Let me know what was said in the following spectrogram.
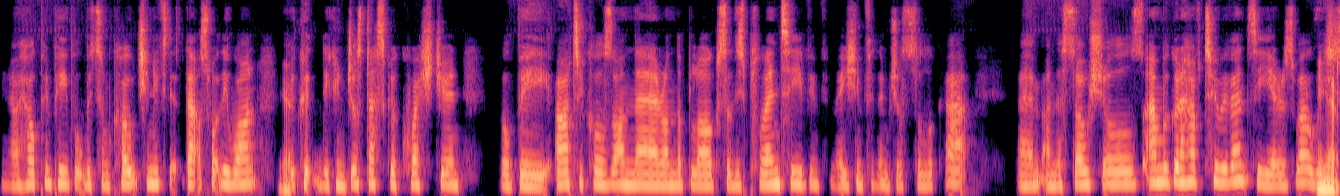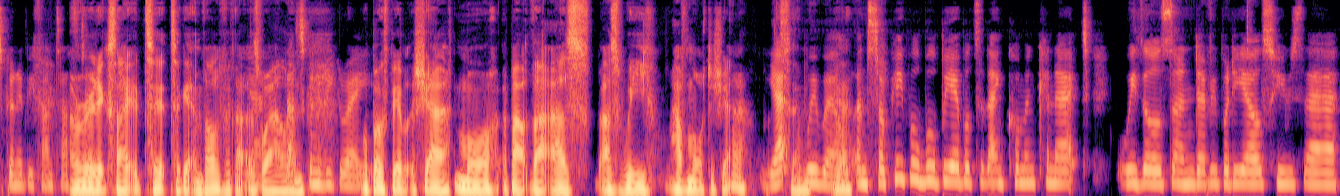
you know, helping people with some coaching if that's what they want. Yeah. They, could, they can just ask a question. There'll be articles on there on the blog. So there's plenty of information for them just to look at. Um, and the socials. And we're going to have two events a year as well, which Yeah. is going to be fantastic. I'm really excited to, to get involved with that as well. That's And going to be great. we'll both be able to share more about that as as we have more to share. Yeah, um, we will. yeah. And so people will be able to then come and connect with us and everybody else who's there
